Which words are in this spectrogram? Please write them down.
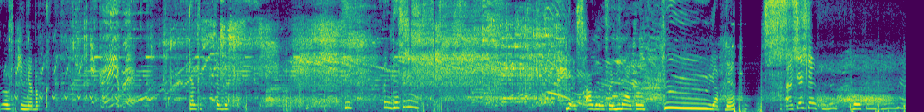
Nasıl gel bak. Gel gel gel gel. Gel. Hani gelsene. Yes arkadaşlar yine Hakan yaptı. Arkadaşlar sizin sevinciniz ne?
